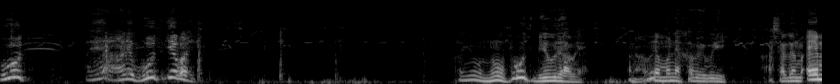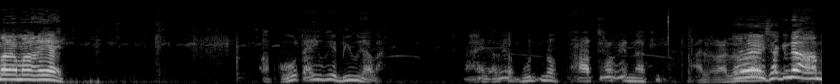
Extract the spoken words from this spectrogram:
ભૂત? એ આને ભૂત કે ભાઈ કયું નો ભૂત બેવરાવે અને હવે મને ખબર પડી આ સગનમાં એ મારા મારા આય. આ ભૂત આવ્યું એ બીવરાવા હાલ હવે ભૂતનો ફાતરો કે નાખી? હાલો હાલો. એ સગના આમ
